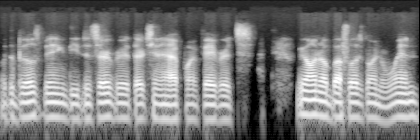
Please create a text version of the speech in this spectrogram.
with the Bills being the deserved 13 and a half point favorites. We all know Buffalo is going to win.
